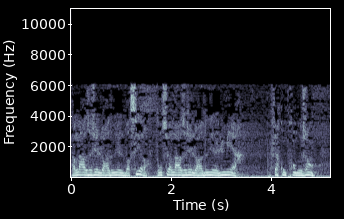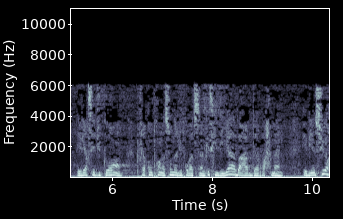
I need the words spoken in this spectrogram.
Allah leur a donné le basir dont ceux Allah leur a donné la lumière pour faire comprendre aux gens les versets du Coran pour faire comprendre la sunna du prophète qu'est-ce qu'il dit Ya Aba Rahman et bien sûr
